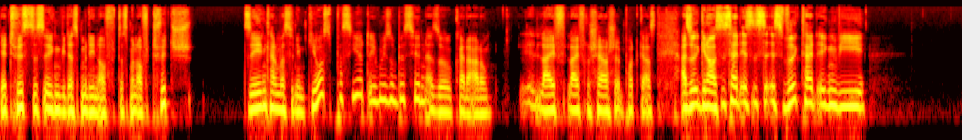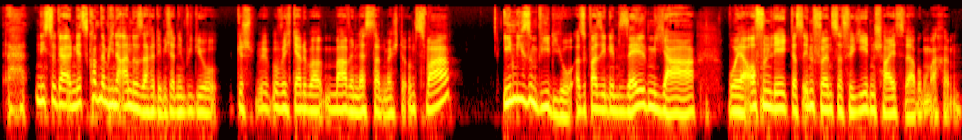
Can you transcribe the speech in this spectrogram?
der Twist ist irgendwie, dass man den auf, dass man auf Twitch sehen kann, was in dem Kiosk passiert, irgendwie so ein bisschen. Also, keine Ahnung. Live-Recherche im Podcast. Also genau, es ist halt, es, ist, es wirkt halt irgendwie äh, nicht so geil. Und jetzt kommt nämlich eine andere Sache, die mich an dem Video, wo ich gerne über Marvin lästern möchte. Und zwar in diesem Video, also quasi in demselben Jahr, wo er offenlegt, dass Influencer für jeden Scheiß Werbung machen,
